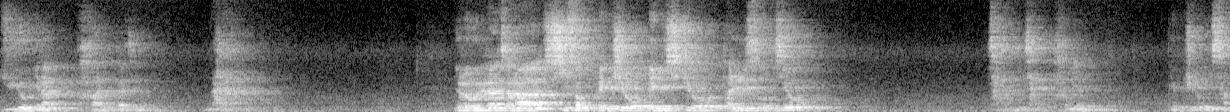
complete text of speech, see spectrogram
뉴욕이나 파리까지는 날아갑니다. 여러분이나 저나 시속 100km, 120km 달릴 수 없지요? 자동잘 타면 100km 이상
